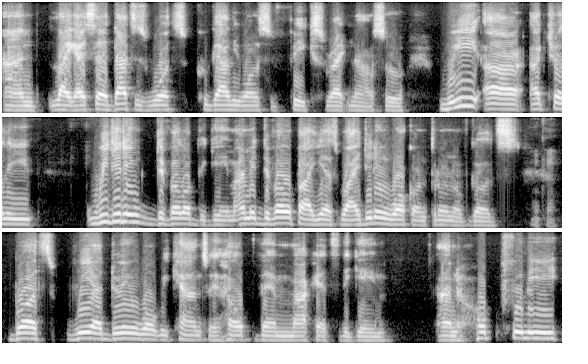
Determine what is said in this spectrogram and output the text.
And like I said, that is what Kugali wants to fix right now. So we are actually we didn't develop the game. I'm a developer, yes, but I didn't work on Throne of Gods. Okay. But we are doing what we can to help them market the game and hopefully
